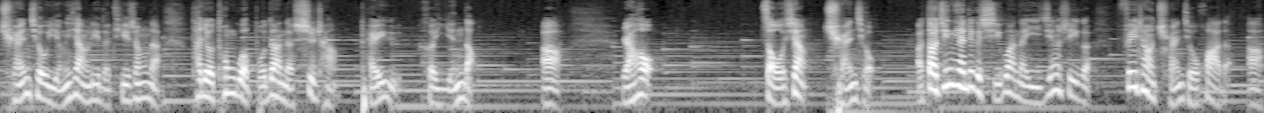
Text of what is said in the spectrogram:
全球影响力的提升呢，他就通过不断的市场培育和引导，啊，然后走向全球，啊，到今天这个习惯呢已经是一个非常全球化的啊，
